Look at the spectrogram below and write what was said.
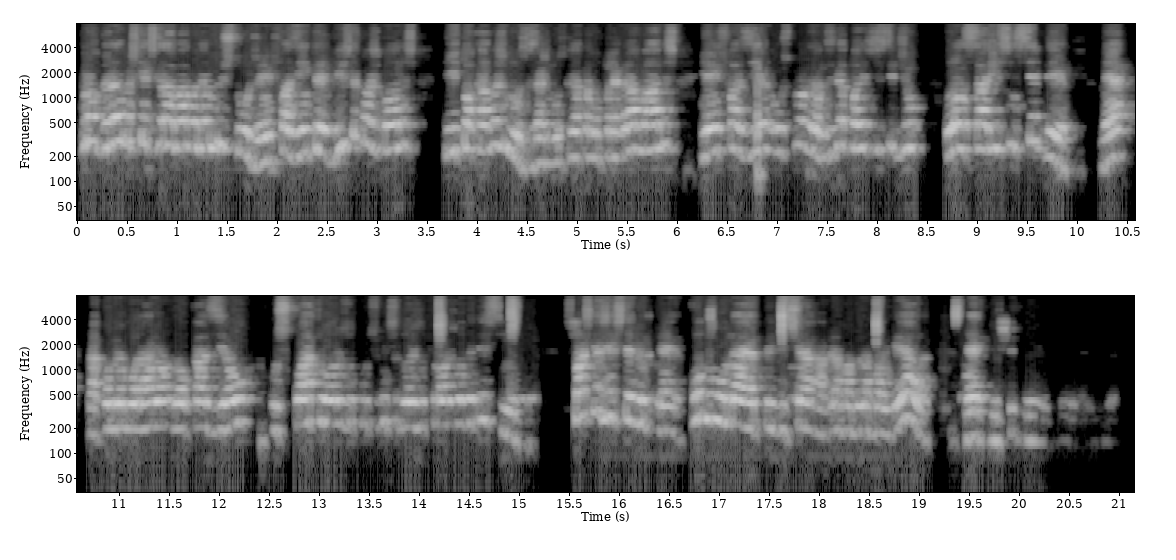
programas que a gente gravava dentro do estúdio. A gente fazia entrevista com as bandas e tocava as músicas. As músicas já estavam pré-gravadas e a gente fazia os programas. E depois a gente decidiu lançar isso em CD, né? Para comemorar, na, na, ocasião, os quatro anos do Culto 22, no final de 95. Só que a gente teve, é, como na época existia a gravadora Banguela, né,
